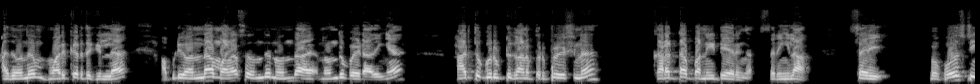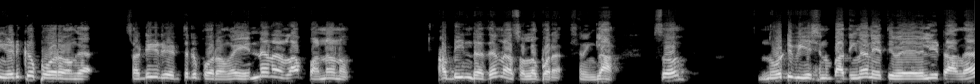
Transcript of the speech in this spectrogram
அது வந்து மறுக்கிறதுக்கு இல்லை. அப்படி வந்தால் மனசு வந்து நொந்த நொந்து போயிடாதீங்க. அடுத்த குரூப்டுக்கான ப்ரிப்பரேஷனை கரெக்டாக பண்ணிகிட்டே இருங்க. சரிங்களா? சரி. இப்போ போஸ்டிங் எடுக்க போகிறவங்க சர்டிஃபிகேட் எடுத்துகிட்டு போகிறவங்க என்னென்னலாம் பண்ணணும் அப்படின்றத நான் சொல்ல போகிறேன் சரிங்களா? ஸோ நோட்டிபிகேஷன் பார்த்தீங்கன்னா நேற்று வெளியிட்டாங்க.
